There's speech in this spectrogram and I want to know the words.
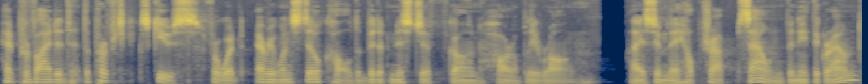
had provided the perfect excuse for what everyone still called a bit of mischief gone horribly wrong. I assume they helped trap sound beneath the ground?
